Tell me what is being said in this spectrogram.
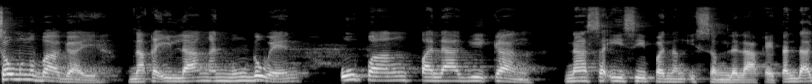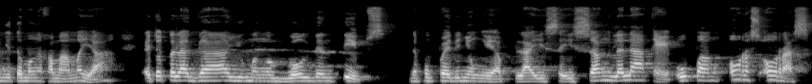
So mga bagay na kailangan mong gawin upang palagi kang nasa isipan ng isang lalaki. Tandaan nyo ito mga kamamaya, ito talaga yung mga golden tips na po pwede nyong i-apply sa isang lalaki upang oras-oras,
